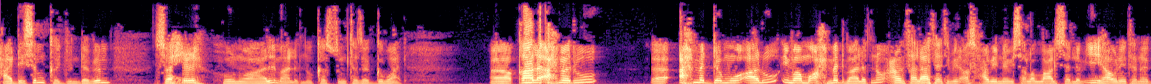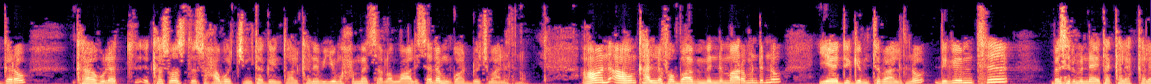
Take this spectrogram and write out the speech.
ሐዲስም ከጁንደብም ሰሒህ ሆኗል ማለት ነው። ከሱም ተዘግቧል። ቃለ አሕመዱ አሕመድ ደግሞ አሉ ኢማሙ አሕመድ ማለት ነው። አን ሰላተት ሚን አስሓቢ ነቢ ስለ ላ ሰለም ይህ አሁን የተነገረው ከሁለት ከሶስት ሰሓቦችም ተገኝቷል። ከነቢዩ መሐመድ ስለ ላ ሰለም ጓዶች ማለት ነው። አሁን አሁን ካለፈው ባብ የምንማረው ምንድን ነው የድግምት ማለት ነው። ድግምት በስልምና የተከለከለ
